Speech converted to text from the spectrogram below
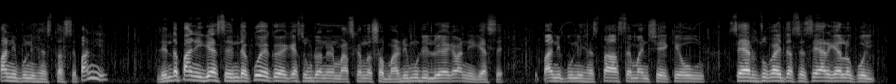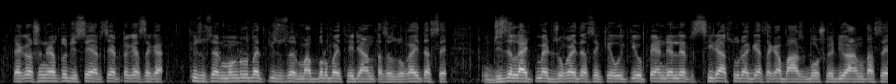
পানি পুনি হেসতে আসছে পানি যেনটা পানি গেছে যেনটা কয়ে কয়ে গেছে, উড়ানের মাঝখানে সব মাটি মুড়ি লইয়া পানি গেছে। পানি পুনি হেস্তা আছে মানুষে কেউ চেয়ার জোগাইতেছে, চেয়ার গেল কই? ডেকোরেশন এত দি চেয়ার চেয়ার তো গেছে কিছু চেয়ার মন্ডল বাইত, কিছু চেয়ার মাদবর বাইত হেডি আনতাছে, জোগাইতেছে। ডিজেল লাইট মাইট জোগাইতেছে, কেউ কেউ প্যান্ডেলের সিরা সুরা গেছে গা বাস বস হেডিও আনতাছে।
